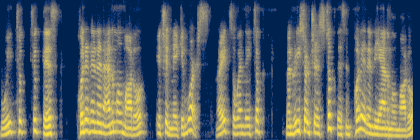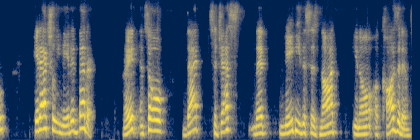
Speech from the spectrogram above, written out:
we took, took this, put it in an animal model, it should make it worse, right? So when they took, when researchers took this and put it in the animal model, it actually made it better, right? And so that suggests that maybe this is not, you know, a causative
